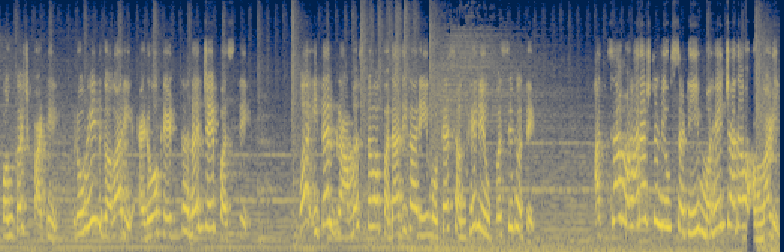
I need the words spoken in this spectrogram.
पंकज पाटील रोहित गवारी ऍडव्होकेट धनंजय पस्ते व इतर ग्रामस्थ व पदाधिकारी मोठ्या संख्येने उपस्थित होते. आजचा महाराष्ट्र न्यूजसाठी महेश जाधव अंबाडी.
